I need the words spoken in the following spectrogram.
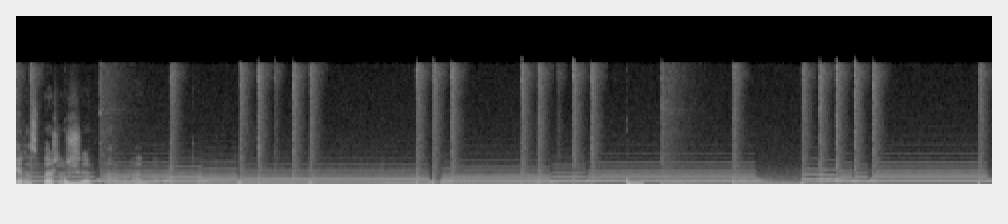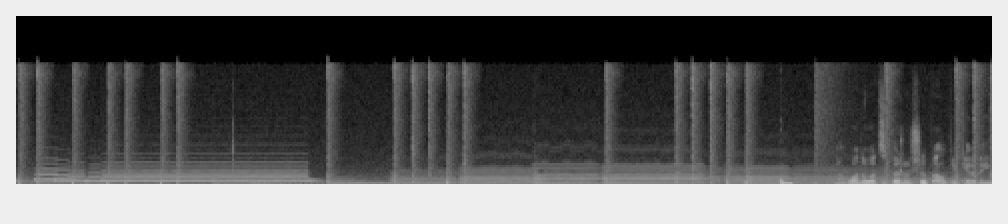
Get a special ship, I remember. I wonder what special ship I'll be getting.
